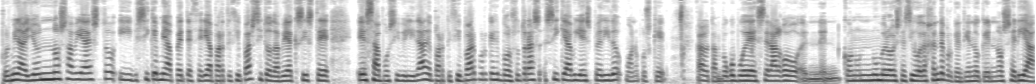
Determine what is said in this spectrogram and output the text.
pues mira, yo no sabía esto y sí que me apetecería participar, si todavía existe esa posibilidad de participar, porque vosotras sí que habíais pedido, bueno, pues que, claro, tampoco puede ser algo con un número excesivo de gente, porque entiendo que no sería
